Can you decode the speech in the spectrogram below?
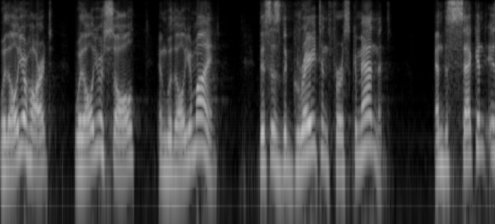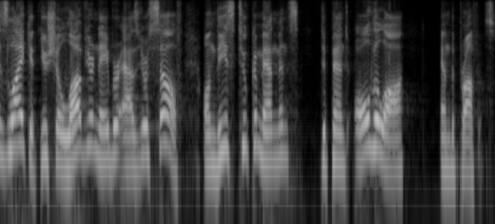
with all your heart, with all your soul, and with all your mind. This is the great and first commandment. And the second is like it you shall love your neighbor as yourself. On these two commandments depend all the law and the prophets.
